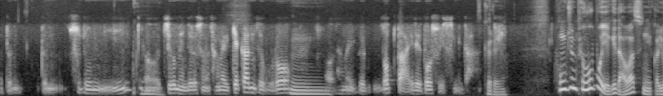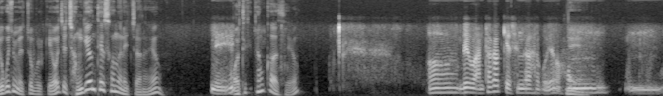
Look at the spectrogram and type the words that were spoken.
어떤 어떤 수준이 어, 지금 현재로서는 상당히 객관적으로 음, 어, 상당히 그 높다 이래 볼 수 있습니다. 그래요. 홍준표 후보 얘기 나왔으니까 요거 좀 여쭤볼게요. 어제 정계은퇴 선언했잖아요. 네. 어떻게 평가하세요? 어, 매우 안타깝게 생각하고요. 네. 홍 음,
